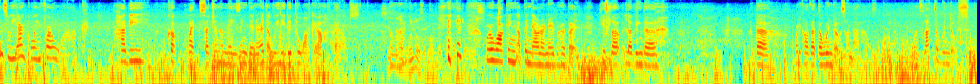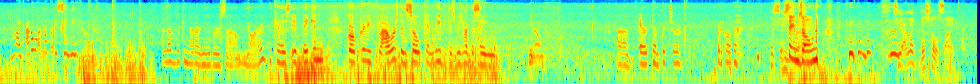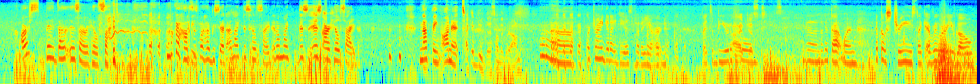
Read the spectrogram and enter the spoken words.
friends, we are going for a walk. Hubby cooked like such an amazing dinner that we needed to walk it off. But you can have windows above the garage doors. we're walking up and down our neighborhood, but he's lo- loving the the what do you call that? The windows on that house. He wants lots of windows. I'm like, I don't want nobody see me. I love looking at our neighbor's um, yard because if they can grow pretty flowers, then so can we because we have the same, you know, um, air temperature. What do you call that? Same, Same zone. See, I like this hillside. Ours, babe, that is our hillside. Look at hubby. This is what hubby said. I like this hillside. And I'm like, this is our hillside. Nothing on it. I can do this on the ground. Uh, we're trying to get ideas for the yard. But it's a beautiful. I'm just teasing. Yeah, look at that one. Look at those trees. Like everywhere you go.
